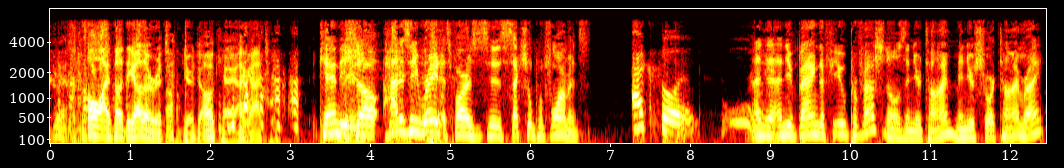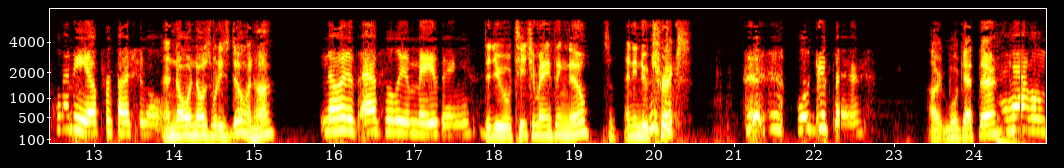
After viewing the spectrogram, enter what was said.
Huh? Oh, I thought the other Richard Gere. jo- Okay, I got you. Kandi, so how does he rate as far as his sexual performance? Excellent. And and you've banged a few professionals in your time, in your short time, right? Plenty of professionals. And no one knows what he's doing, huh? Noah is absolutely amazing. Did you teach him anything new? Any new tricks? we'll get there. Oh, we'll get there. I have only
